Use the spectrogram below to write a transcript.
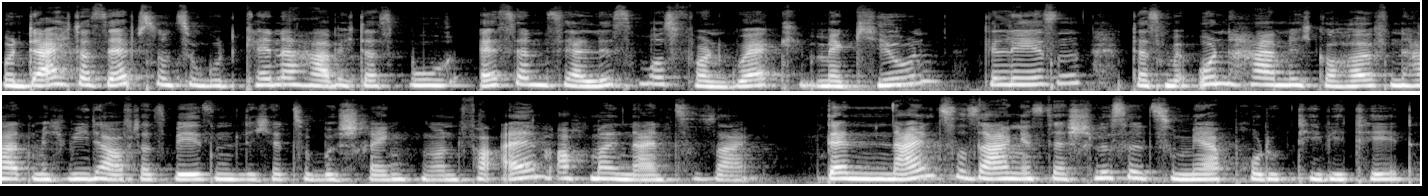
Und da ich das selbst nur zu gut kenne, habe ich das Buch Essentialismus von Greg McKeown gelesen, das mir unheimlich geholfen hat, mich wieder auf das Wesentliche zu beschränken und vor allem auch mal Nein zu sagen. Denn Nein zu sagen ist der Schlüssel zu mehr Produktivität.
